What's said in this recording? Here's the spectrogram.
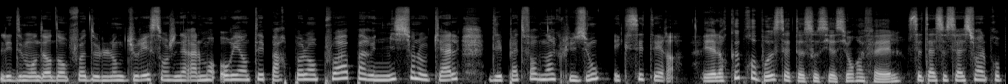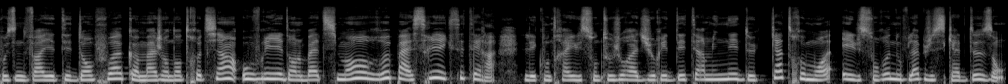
Les demandeurs d'emploi de longue durée sont généralement orientés par Pôle emploi, par une mission locale, des plateformes d'inclusion, etc. Et alors que propose cette association, Raphaël? Cette association, elle propose une variété d'emplois comme agent d'entretien, ouvrier dans le bâtiment, repasserie, etc. Les contrats, ils sont toujours à durée déterminée de 4 mois et ils sont renouvelables jusqu'à 2 ans.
